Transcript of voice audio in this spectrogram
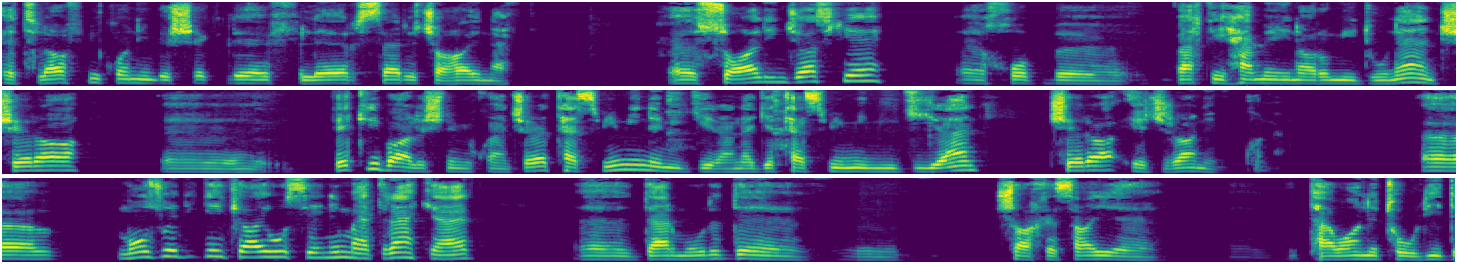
اطلاف می‌کنیم به شکل فلر سر چاهای نفتی. سوال اینجاست که خب وقتی همه اینا رو می‌دونن چرا فکری بالش نمی‌کنن؟ چرا تصمیمی نمی‌گیرن؟ اگه تصمیمی می‌گیرن چرا اجرا نمی‌کنن موضوع دیگه که آقای حسینی مطرح کرد در مورد شاخص های توان تولید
